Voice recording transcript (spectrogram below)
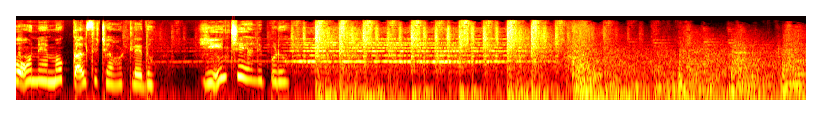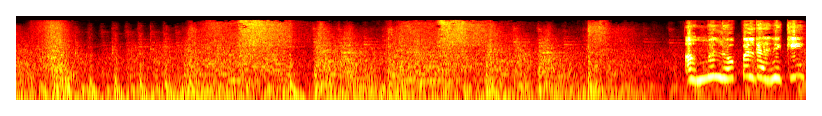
పోనేమో కలిసి చావట్లేదు. ఏం చేయాలి ఇప్పుడు? అమ్మ లోపల రానికి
